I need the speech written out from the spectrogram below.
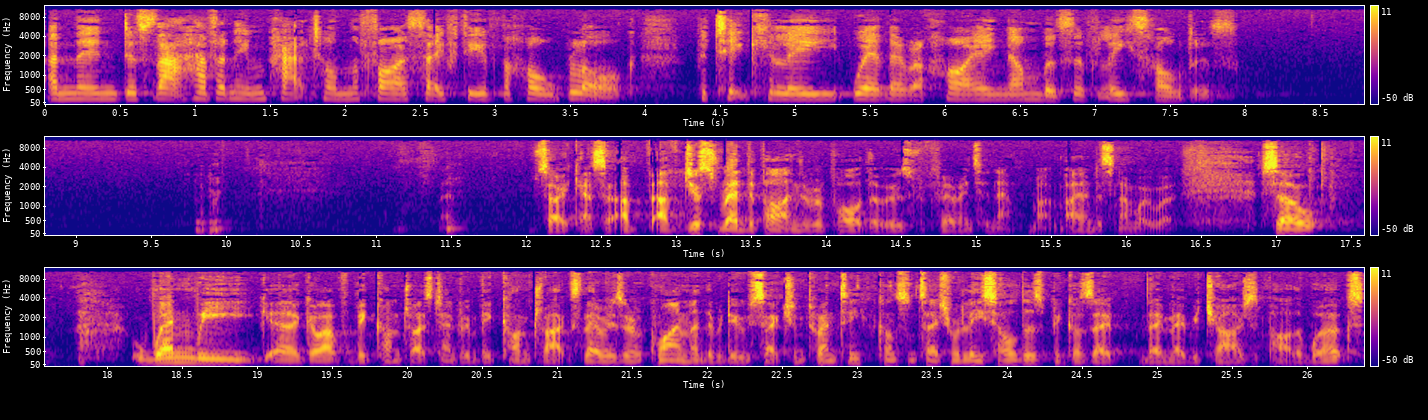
And then does that have an impact on the fire safety of the whole block, particularly where there are high numbers of leaseholders? sorry, Councillor, I've, I've just read the part in the report that I was referring to now. I, I understand where we were. So when we uh, go out for big contracts, tendering big contracts, there is a requirement that we do Section 20 consultation with leaseholders because they, they may be charged as part of the works.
